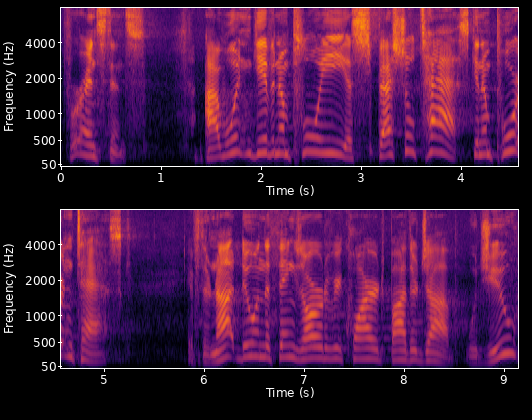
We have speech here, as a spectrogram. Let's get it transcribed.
For instance, I wouldn't give an employee a special task, an important task, if they're not doing the things already required by their job. Would you?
